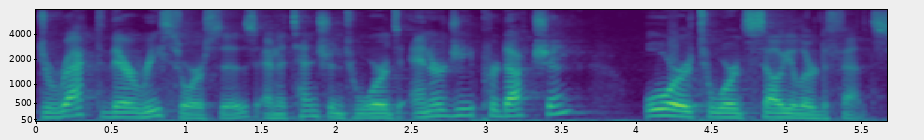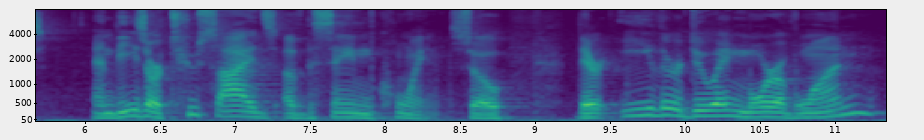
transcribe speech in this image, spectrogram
direct their resources and attention towards energy production or towards cellular defense. And these are two sides of the same coin. So they're either doing more of one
